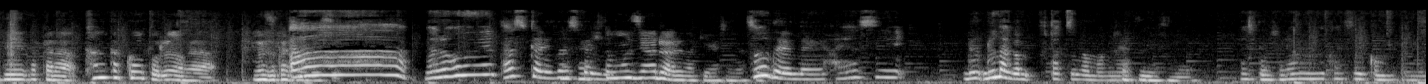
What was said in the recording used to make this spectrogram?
で、だから、感覚を取るのが難しいです。なるほどね。確かに確かに。一文字あるあるな気がします。そうだよね。林、ル、ルナが二つだもん二ね。つですね。確かにそれは難しいかもしれない。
